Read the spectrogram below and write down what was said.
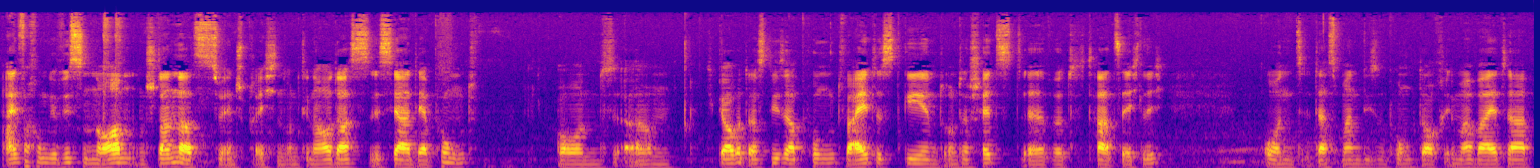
einfach um gewissen Normen und Standards zu entsprechen. Und genau das ist ja der Punkt, und ähm, ich glaube, dass dieser Punkt weitestgehend unterschätzt äh, wird tatsächlich und dass man diesen Punkt auch immer weiter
